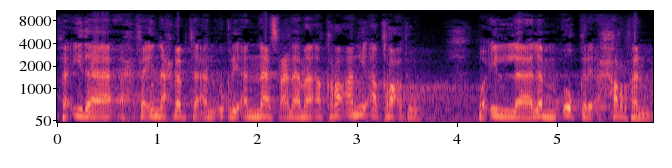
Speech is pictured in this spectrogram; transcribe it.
فإذا فإن أحببت أن أقرئ الناس على ما أقرأني أقرأت. وإلا لم أقرئ حرفا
